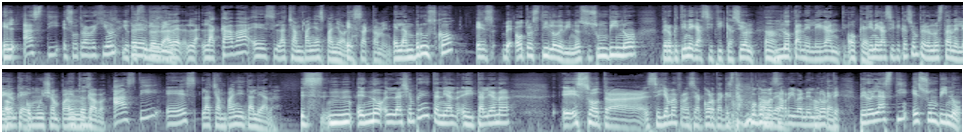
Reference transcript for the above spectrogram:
el Asti es otra región y otro Pero estilo entonces, de a vino. ver, la, la cava es la champaña española. Exactamente. El ambrusco. Es otro estilo de vino. Eso es un vino, pero que tiene gasificación, Ah. no tan elegante. Tiene gasificación, pero no es tan elegante como un champán o un cava. Asti es la champaña italiana. Es- eh, no, la champaña italiana, eh, italiana es otra. Se llama Francia Corta, que está un poco más arriba en el norte. Pero el Asti es un vino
